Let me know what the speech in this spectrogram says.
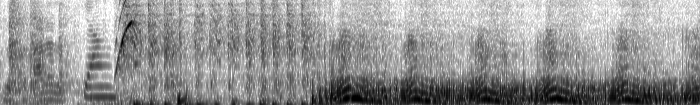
เดี๋ยวสตาร์ทแล้วเหรอยังทาง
